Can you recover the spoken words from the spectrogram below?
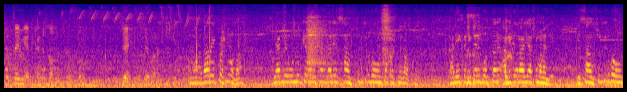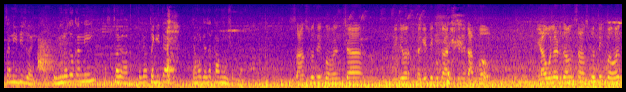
त्यांचंही मी या ठिकाणी स्वागत करतो. जय हिंद जय महाराष्ट्र दादा एक प्रश्न होता. या निवडणुकी अनुषंगाने सांस्कृतिक भवनचा प्रश्न का असतो? काल एका ठिकाणी बोलताना अनिक राजे असे म्हणाले की सांस्कृतिक भवनचा निधी जो आहे तो विरोधकांनी त्याच्यावर स्थगित आहे. त्यामुळे त्याचं काम होऊ शकतं सांस्कृतिक भवनच्या निधीवर स्थगिती कुठं आली त्याने दाखवावं? या उलट जाऊन सांस्कृतिक भवन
